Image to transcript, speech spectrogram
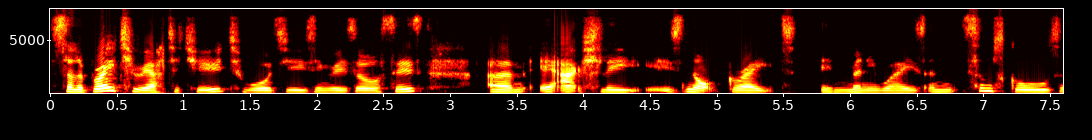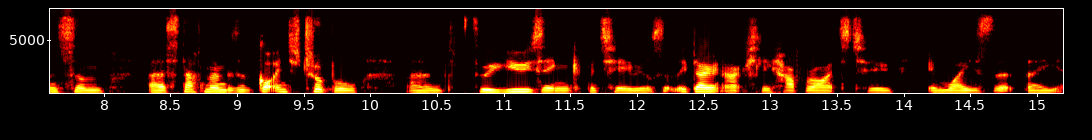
celebratory attitude towards using resources, um, it actually is not great in many ways. And some schools and some uh, staff members have got into trouble um, through using materials that they don't actually have rights to in ways that they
